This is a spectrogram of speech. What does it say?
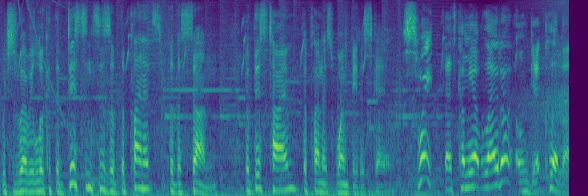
which is where we look at the distances of the planets for the sun. But this time, the planets won't be to scale. Sweet. That's coming up later on Get Clever.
